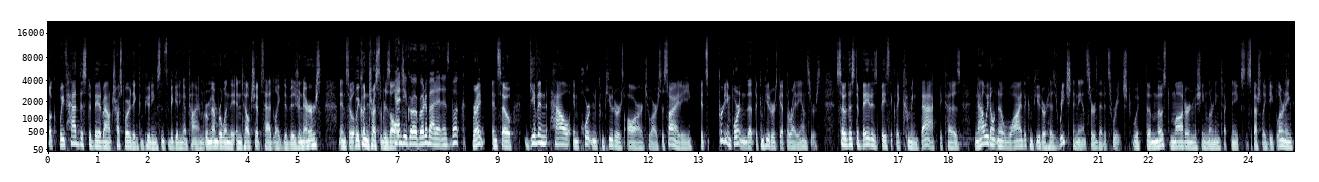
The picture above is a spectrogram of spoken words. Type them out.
Look, we've had this debate about trustworthy computing since the beginning of time. Remember when the Intel chips had like division errors? And so we couldn't trust the results. Andy Grove wrote about it in his book. Right. And so, given how important computers are are to our society, it's pretty important that the computers get the right answers. So this debate is basically coming back because now we don't know why the computer has reached an answer that it's reached. With the most modern machine learning techniques, especially deep learning.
